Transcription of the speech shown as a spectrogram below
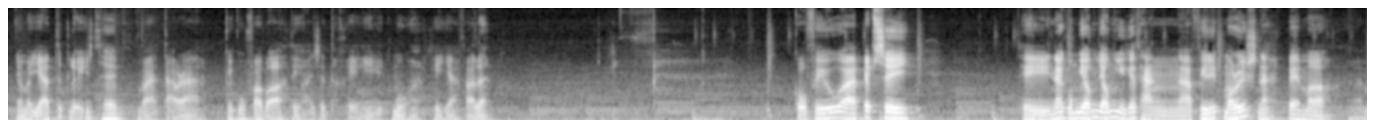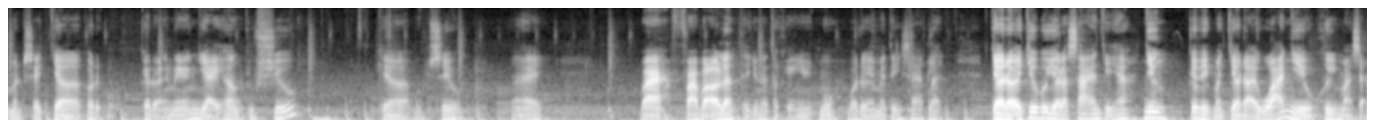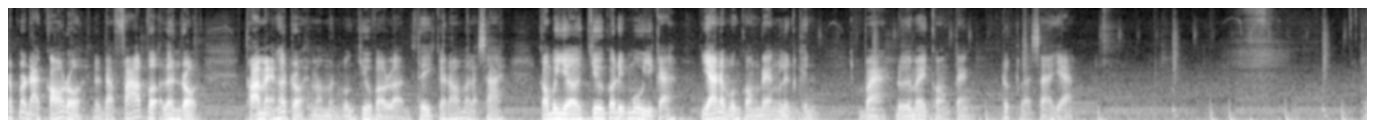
Nếu mà giá tích lũy thêm và tạo ra cái cú phá vỡ thì họ sẽ thực hiện giao dịch mua khi giá phá lên. Cổ phiếu à, Pepsi thì nó cũng giống giống như cái thằng à, Philip Morris nè PM mình sẽ chờ có cái đoạn nén dài hơn một chút xíu. Chờ một chút xíu. Đấy và phá vỡ lên thì chúng ta thực hiện việc mua với đường MA tiến sát lên. Chờ đợi chưa bao giờ là sai anh chị ha. Nhưng cái việc mà chờ đợi quá nhiều khi mà setup nó đã có rồi, nó đã phá vỡ lên rồi, thỏa mãn hết rồi mà mình vẫn chưa vào lệnh thì cái đó mới là sai. Còn bây giờ chưa có điểm mua gì cả, giá nó vẫn còn đang lình kình và đường MA còn tăng rất là xa giá.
